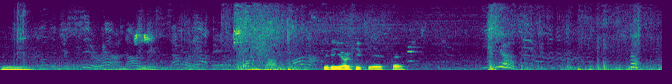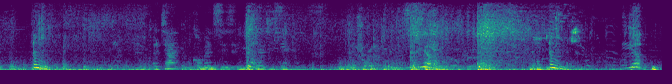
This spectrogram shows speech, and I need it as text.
Hmm. Kitty, your DPS then. Five,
